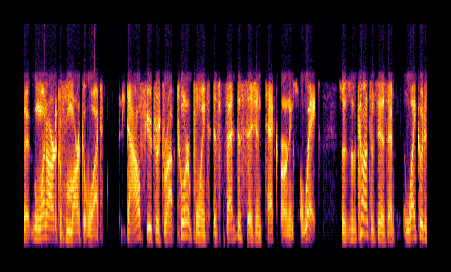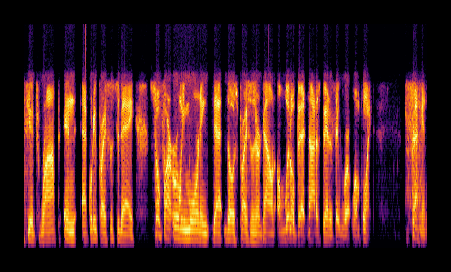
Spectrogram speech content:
uh, one article from Market Watch, Dow futures dropped 200 points as Fed decision tech earnings await. So, so, the concept is that likely to see a drop in equity prices today. So far, early morning, that those prices are down a little bit, not as bad as they were at one point. Second,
